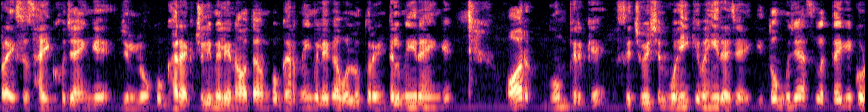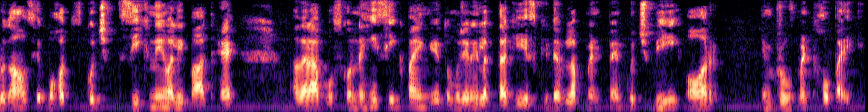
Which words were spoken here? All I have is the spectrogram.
प्राइसेस हाइक हो जाएँगे, जिन लोगों को घर एक्चुअली में लेना होता है, उनको घर नहीं मिलेगा, वो लोग तो रेंटल में ही रहेंगे, और घूम फिर के सिचुएशन वहीं की वहीं रह जाएगी। तो मुझे ऐसा लगता है कि गुड़गांव से बहुत कुछ सीखने वाली बात है अगर आप उसको नहीं सीख पाएँगे तो मुझे नहीं लगता कि इसकी डेवलपमेंट में कुछ भी और इम्प्रूवमेंट हो पाएगी।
